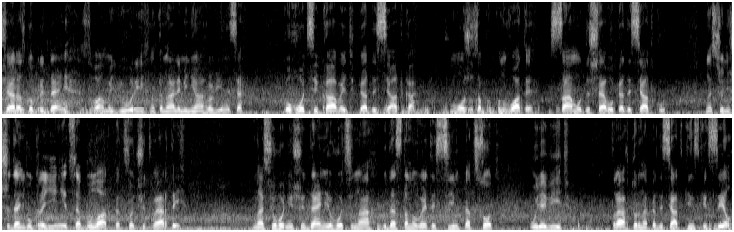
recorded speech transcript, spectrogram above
Ще раз добрий день, з вами Юрій на каналі Міні-Агро. Кого цікавить 50-ка, можу запропонувати саму дешеву 50-ку на сьогоднішній день в Україні. Це Булат 504. На сьогоднішній день його ціна буде становити 7500. Уявіть, трактор на 50 кінських сил,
